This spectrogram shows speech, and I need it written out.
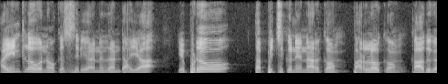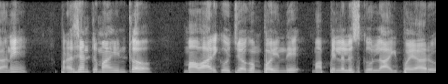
ఆ ఇంట్లో ఉన్న ఒక స్త్రీ అన్నదంట అయ్యా ఎప్పుడో తప్పించుకునే నరకం పరలోకం కాదు కానీ ప్రజెంట్ మా ఇంట్లో మా వారికి ఉద్యోగం పోయింది మా పిల్లలు స్కూల్లో ఆగిపోయారు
